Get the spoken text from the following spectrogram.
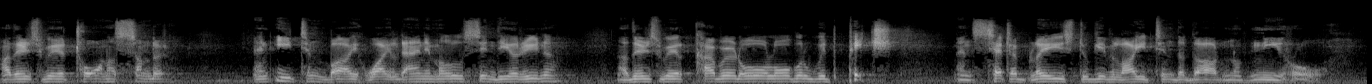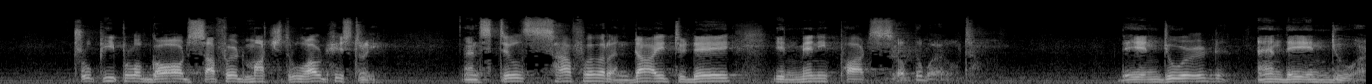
Others were torn asunder and eaten by wild animals in the arena. Others were covered all over with pitch and set ablaze to give light in the garden of Nero. True people of God suffered much throughout history and still suffer and die today in many parts of the world. They endured and they endure.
